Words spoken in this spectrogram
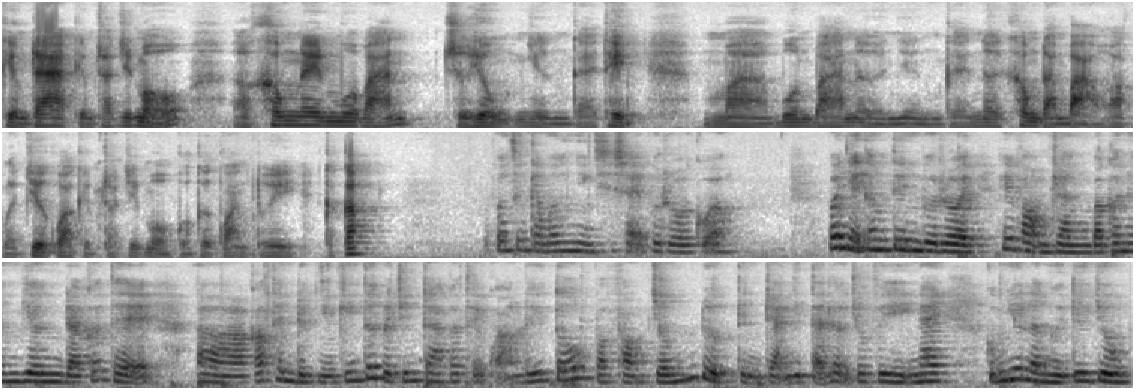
kiểm tra kiểm soát giết mổ uh, không nên mua bán sử dụng những cái thịt mà buôn bán ở những cái nơi không đảm bảo hoặc là chưa qua kiểm soát giết mổ của cơ quan thú y các cấp. Vâng, xin cảm ơn những chia sẻ vừa rồi của ông. Với những thông tin vừa rồi, hy vọng rằng bà con nông dân đã có thể uh, có thêm được những kiến thức để chúng ta có thể quản lý tốt và phòng chống được tình trạng dịch tả lợn châu Phi hiện nay, cũng như là người tiêu dùng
